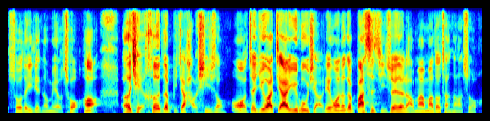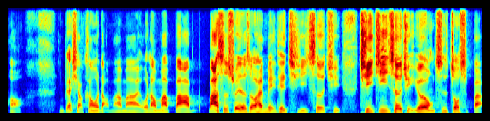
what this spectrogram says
说的一点都没有错哈，而且喝的比较好吸收哦。这句话家喻户晓，连我那个八十几岁的老妈妈都常常说哈。你不要小看我老妈妈，我老妈八八十岁的时候还每天骑车去骑机车去游泳池做 SPA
